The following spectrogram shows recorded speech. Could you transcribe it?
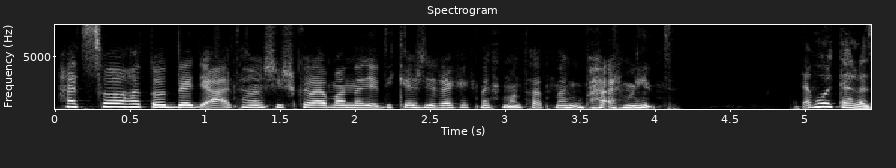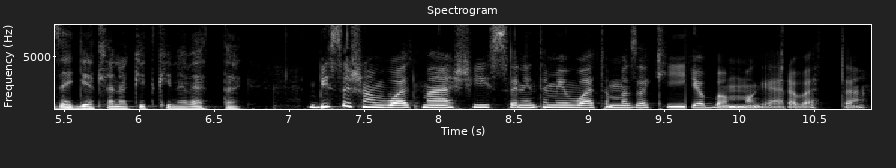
Hát szólhatott, de egy általános iskolában negyedikes gyerekeknek mondhatnak bármit. De voltál az egyetlen, akit kinevettek? Biztosan volt más is, szerintem én voltam az, aki jobban magára vette.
